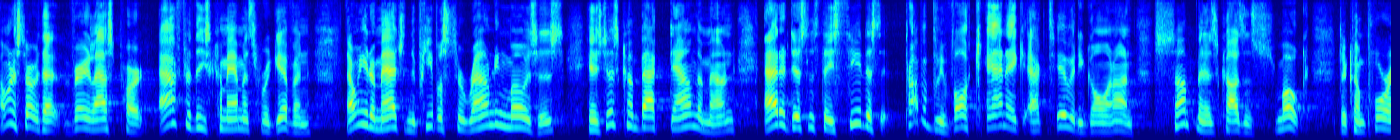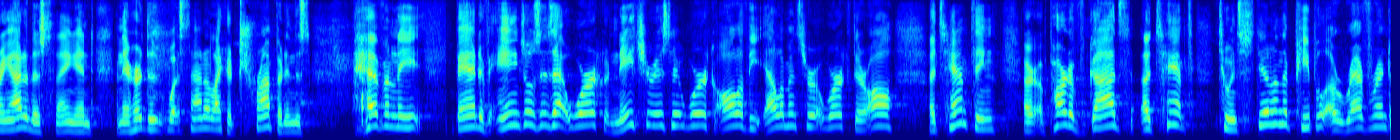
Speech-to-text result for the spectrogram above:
I want to start with that very last part. After these commandments were given, I want you to imagine the people surrounding Moses. He has just come back down the mountain. At a distance, they see this probably volcanic activity going on. Something is causing smoke to come pouring out of this thing. And, and they heard this, what sounded like a trumpet, in this heavenly band of angels is at work, nature is at work, all of the elements are at work. They're all attempting, or a part of God's attempt to instill in the people a reverent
